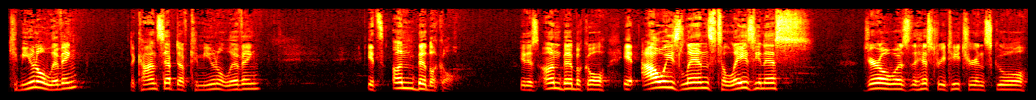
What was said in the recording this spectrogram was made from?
communal living, the concept of communal living, it's unbiblical. It is unbiblical. It always lends to laziness. Gerald was the history teacher in school,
